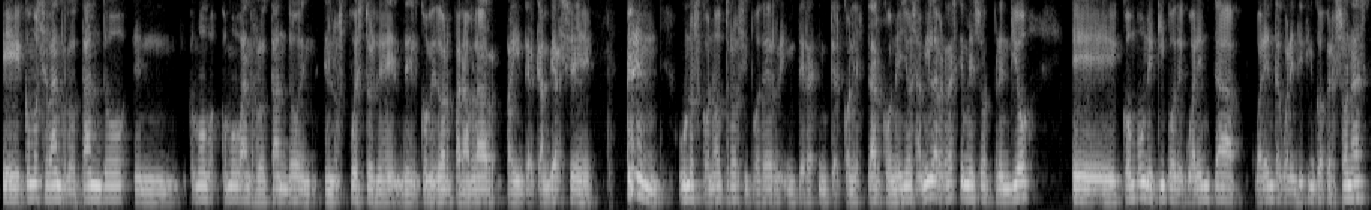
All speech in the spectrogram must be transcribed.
Eh, cómo se van rotando, en, cómo, cómo van rotando en, en los puestos de, del comedor para hablar, para intercambiarse unos con otros y poder inter, interconectar con ellos. A mí la verdad es que me sorprendió eh, cómo un equipo de 40, 40, 45 personas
